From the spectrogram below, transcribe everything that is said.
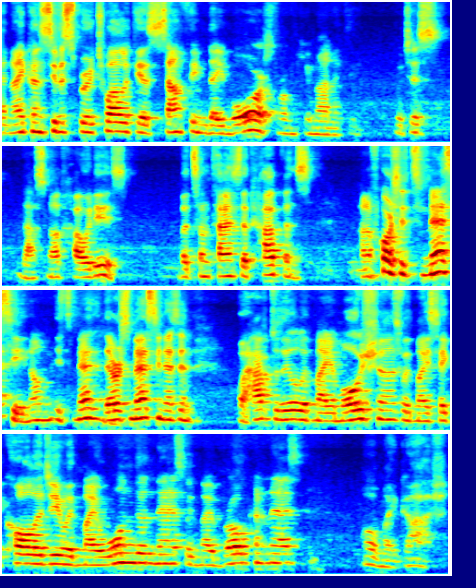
and I conceive spirituality as something divorced from humanity, which is that's not how it is. But sometimes that happens, and of course it's messy. You know, it's mess- there's messiness in oh, I have to deal with my emotions, with my psychology, with my woundedness, with my brokenness. Oh my gosh.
